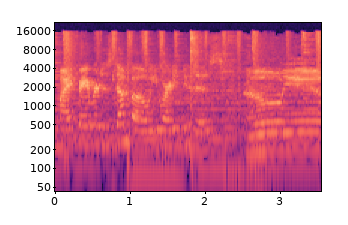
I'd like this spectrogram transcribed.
My favorite is Dumbo. You already knew this. Oh yeah,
